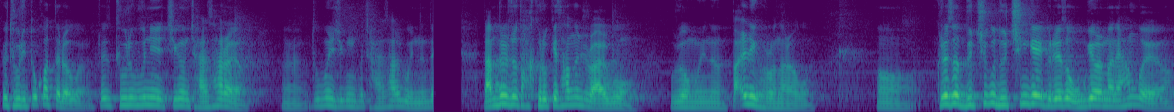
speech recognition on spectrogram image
그 둘이 똑같더라고요. 그래서 두 분이 지금 잘 살아요. 예, 두 분이 지금 잘 살고 있는데 남들도 다 그렇게 사는 줄 알고 우리 어머니는 빨리 결혼하라고. 어, 그래서 늦추고 늦춘 게 그래서 5개월 만에 한 거예요.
